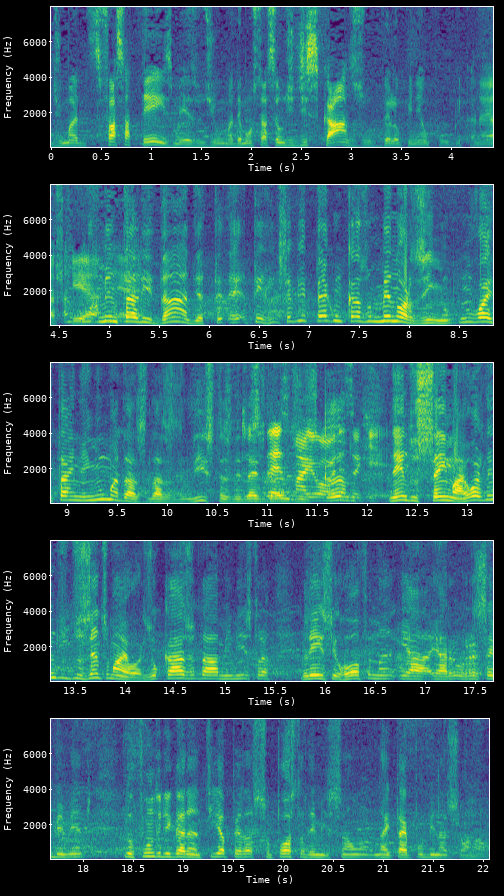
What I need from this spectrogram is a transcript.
de uma desfaçatez mesmo, de uma demonstração de descaso pela opinião pública. Né? Acho que a é, mentalidade é... É, terrível. Você pega um caso menorzinho, não vai estar em nenhuma das, das listas de 10 grandes escândalos, nem dos 100 maiores, nem dos 200 maiores. O caso da ministra Gleisi Hoffmann e, a, e a, o recebimento do fundo de garantia pela suposta demissão na Itaipu Nacional.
